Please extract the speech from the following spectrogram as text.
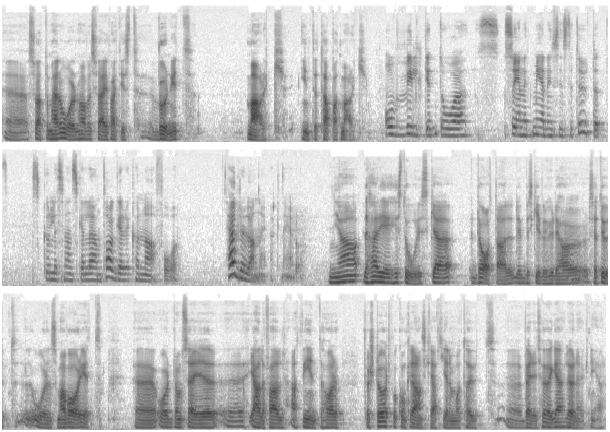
Eh, så att de här åren har väl Sverige faktiskt vunnit mark, inte tappat mark. Och vilket då så enligt Medlingsinstitutet skulle svenska löntagare kunna få högre löneökningar då? Ja, det här är historiska data. Det beskriver hur det har mm. sett ut åren som har varit. Uh, och de säger uh, i alla fall att vi inte har förstört vår konkurrenskraft genom att ta ut uh, väldigt höga löneökningar.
